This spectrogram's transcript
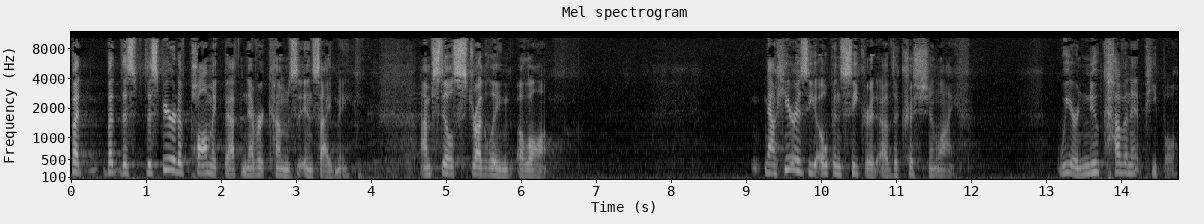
But, but this, the spirit of Paul McBeth never comes inside me. I'm still struggling along. Now, here is the open secret of the Christian life we are new covenant people.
